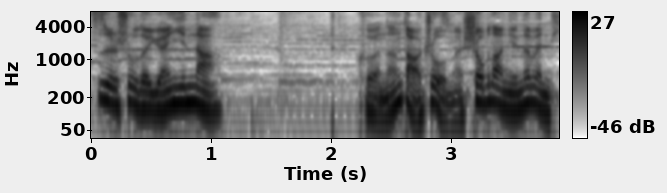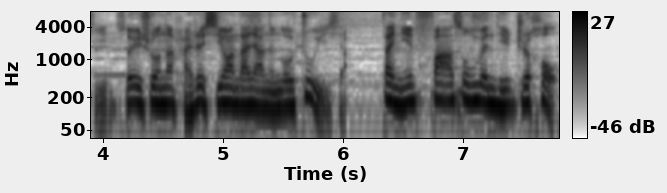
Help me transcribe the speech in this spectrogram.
字数的原因呢，可能导致我们收不到您的问题。所以说呢，还是希望大家能够注意一下，在您发送问题之后。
